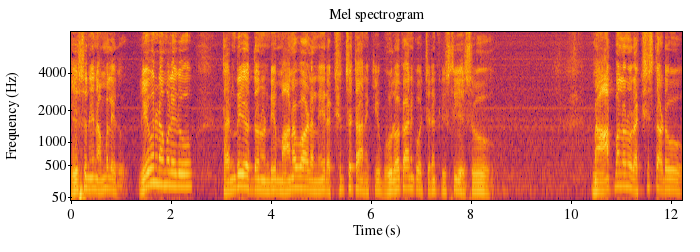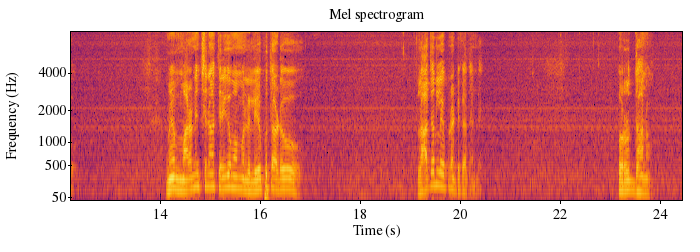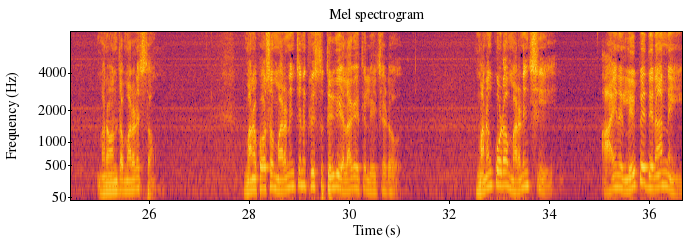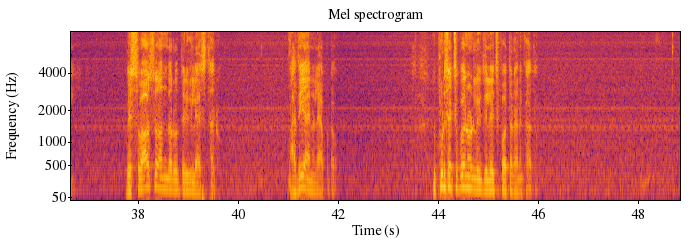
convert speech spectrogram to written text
యేసుని నమ్మలేదు. ఏమని నమ్మలేదు? తండ్రి యొద్ద నుండి మానవాళ్ళని రక్షించటానికి భూలోకానికి వచ్చిన క్రీస్తు యేసు. మా ఆత్మలను రక్షిస్తాడు. మేము మరణించినా తిరిగి మమ్మల్ని లేపుతాడు. లాజర్ లేపినట్టు కదండి. పునరుద్ధానం. మనమంతా మరణిస్తాం. మన కోసం మరణించిన క్రీస్తు తిరిగి ఎలాగైతే లేచాడో మనం కూడా మరణించి ఆయన లేపే దినాన్ని విశ్వాసులందరూ తిరిగి లేస్తారు. అది ఆయన లేపటం. ఇప్పుడు చచ్చిపోయిన వాళ్ళు లేచి లేచిపోతాడని కాదు.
